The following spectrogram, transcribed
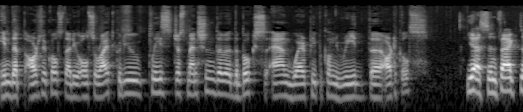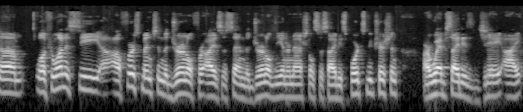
in-depth articles that you also write. Could you please just mention the, the books and where people can read the articles? Yes, in fact, um, well, if you want to see, uh, I'll first mention the journal for ISSN, the Journal of the International Society of Sports Nutrition. Our website is jissn.com.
